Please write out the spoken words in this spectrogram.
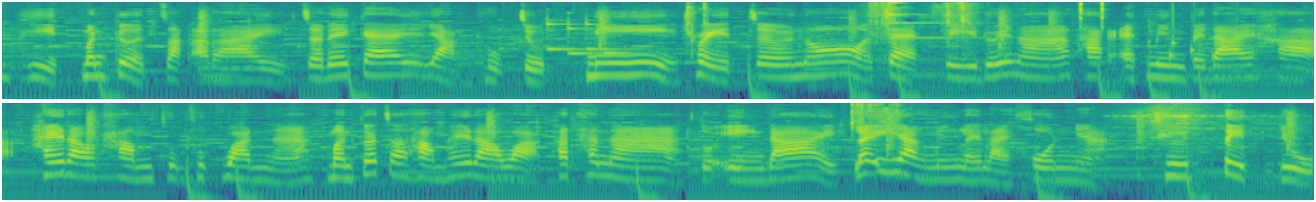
ำผิดมันเกิดจากอะไร จะได้แก้อย่างถูกจุด มีเทรดเจอ r n a l แจกฟรีด้วยนะ ทักแอดมินไปได้ค่ะ ให้เราทำทุกๆวันนะ มันก็จะทำให้เราอะพัฒนาตัวเองได้ และอีกอย่างหนึ่งหลาย ๆ คนเนี่ยคือติดอยู่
